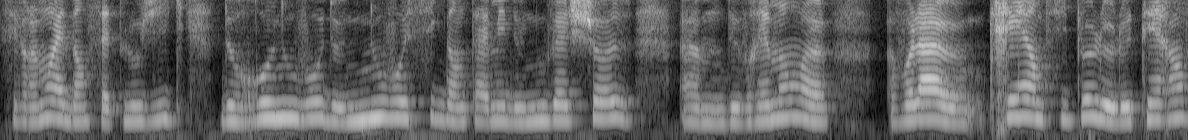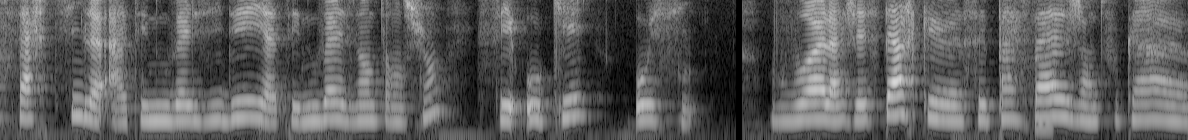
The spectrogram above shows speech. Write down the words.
c'est vraiment être dans cette logique de renouveau, de nouveaux cycles, d'entamer de nouvelles choses, de vraiment voilà créer un petit peu le, terrain fertile à tes nouvelles idées et à tes nouvelles intentions, c'est ok aussi. Voilà, j'espère que ce passage, en tout cas, euh,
